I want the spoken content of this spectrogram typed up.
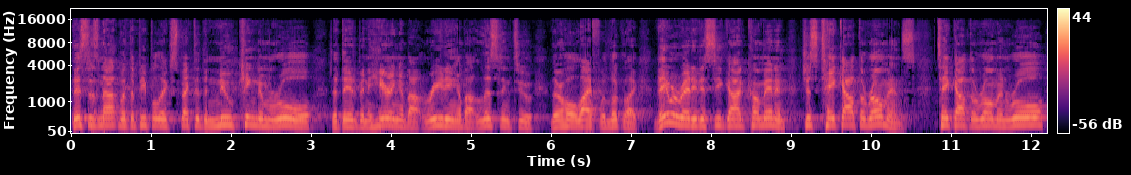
This is not what the people expected the new kingdom rule that they had been hearing about, reading about, listening to their whole life would look like. They were ready to see God come in and just take out the Romans, take out the Roman rule,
